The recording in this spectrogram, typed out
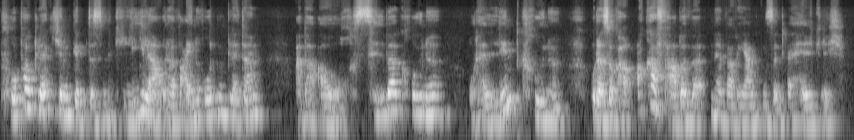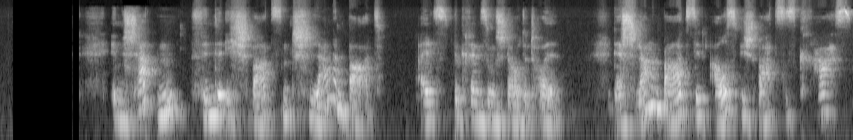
Purpurglöckchen gibt es mit lila oder weinroten Blättern, aber auch silbergrüne oder lindgrüne oder sogar ockerfarbene Varianten sind erhältlich. Im Schatten finde ich schwarzen Schlangenbart als Begrenzungsstaude toll. Der Schlangenbart sieht aus wie schwarzes Gras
